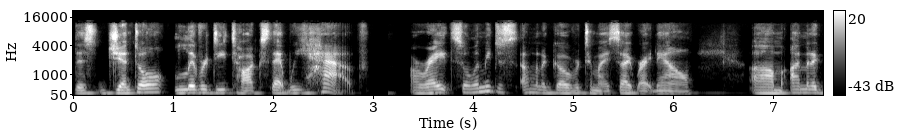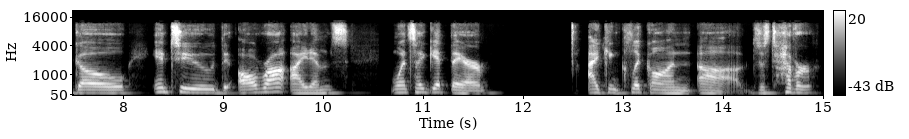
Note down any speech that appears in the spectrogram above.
this gentle liver detox that we have. All right. So let me just, I'm going to go over to my site right now. Um, I'm going to go into the all raw items. Once I get there, I can click on uh, just hover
